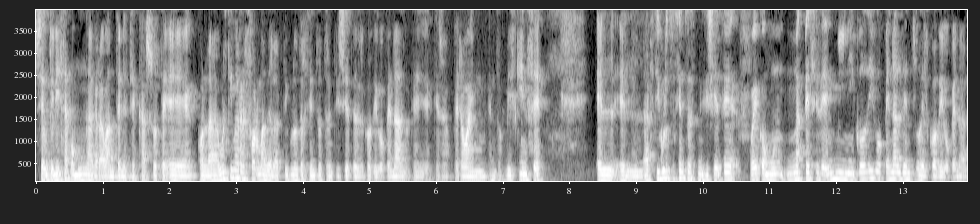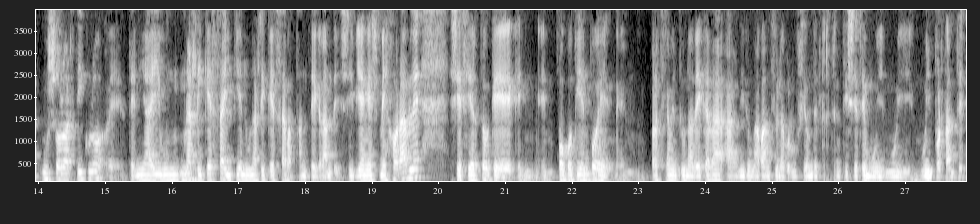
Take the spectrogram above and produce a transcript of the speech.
se utiliza como un agravante en este caso. Eh, con la última reforma del artículo 337 del Código Penal que, se operó en, 2015, el, artículo 337 fue como una especie de mini código penal dentro del Código Penal. Un solo artículo eh, tenía ahí una riqueza y tiene una riqueza bastante grande. Si bien es mejorable, sí es cierto que, en, poco tiempo, en, en, prácticamente una década, ha habido un avance y una evolución del 337 muy, muy, muy importante.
